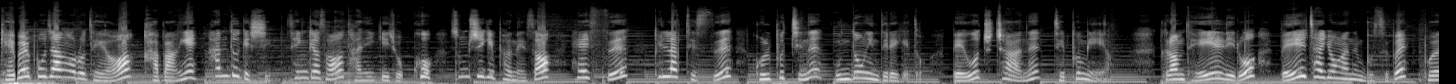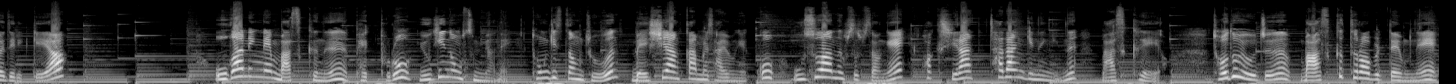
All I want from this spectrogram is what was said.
개별 포장으로 되어 가방에 한두 개씩 생겨서 다니기 좋고 숨쉬기 편해서 헬스, 필라테스, 골프 치는 운동인들에게도 매우 추천하는 제품이에요. 그럼 데일리로 매일 착용하는 모습을 보여드릴게요. 오가닉랩 마스크는 100% 유기농 순면에 통기성 좋은 메쉬안감을 사용했고 우수한 흡수성에 확실한 차단 기능이 있는 마스크예요. 저도 요즘 마스크 트러블 때문에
